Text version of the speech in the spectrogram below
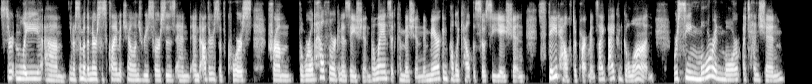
Certainly um, you know some of the nurses climate challenge resources and and others of course from the world health organization the lancet commission the american public health association state health departments i, I could go on. We're seeing more and more attention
